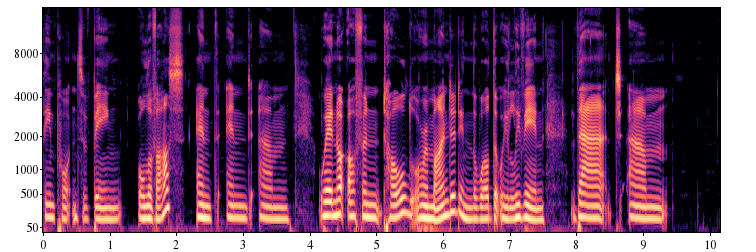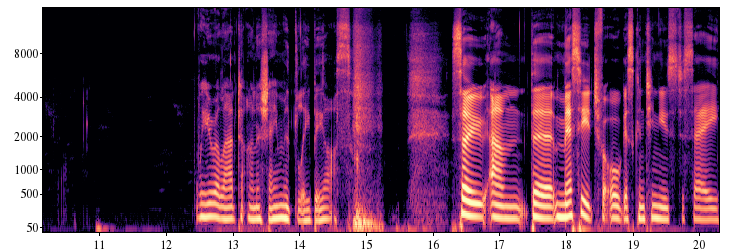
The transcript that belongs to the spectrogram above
the importance of being all of us, and and um, we're not often told or reminded in the world that we live in that um, we are allowed to unashamedly be us. so um, the message for August continues to say.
